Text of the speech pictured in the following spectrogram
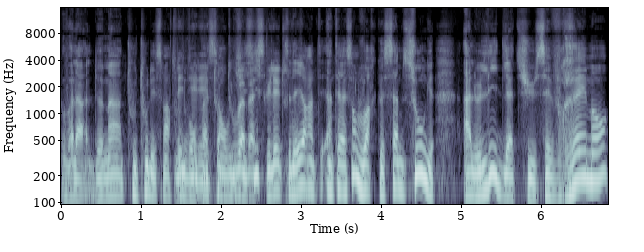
voilà, demain, tous tous les smartphones Les vont télés, passer tout- en tout va Wi-Fi 6. basculer, tout C'est d'ailleurs int- intéressant de voir que Samsung a le lead là-dessus. C'est vraiment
